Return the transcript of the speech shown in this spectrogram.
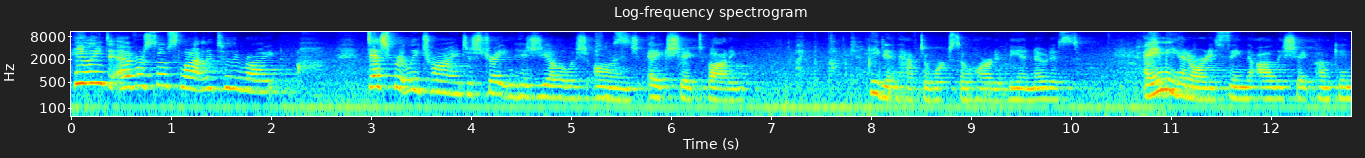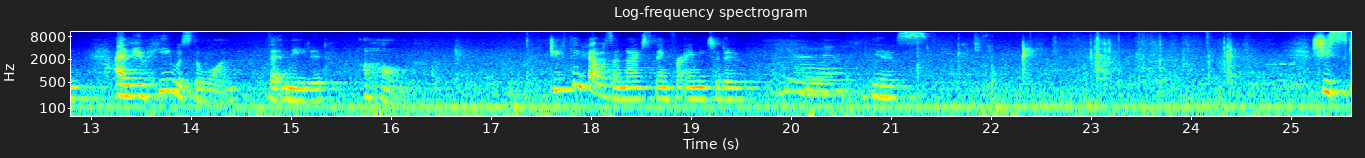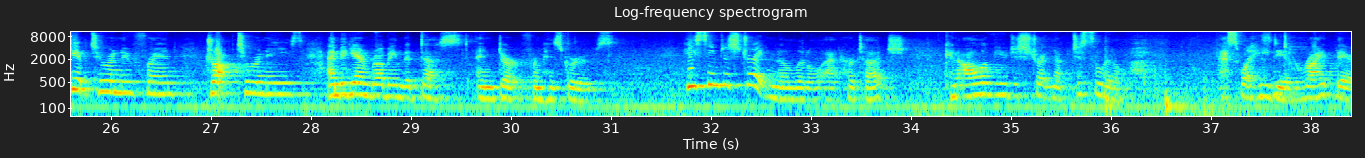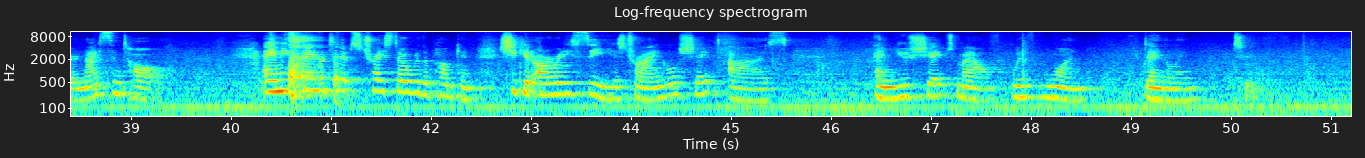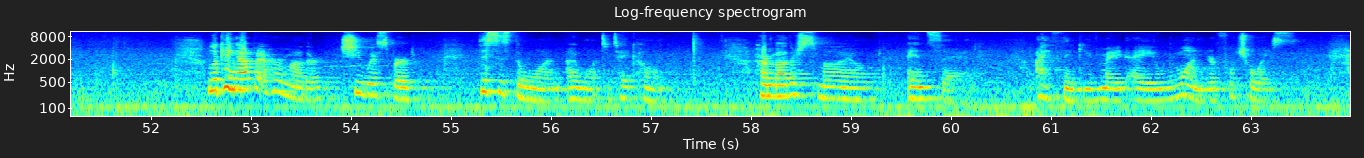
He leaned ever so slightly to the right, desperately trying to straighten his yellowish orange egg shaped body. He didn't have to work so hard at being noticed. Amy had already seen the oddly shaped pumpkin and knew he was the one that needed a home. Do you think that was a nice thing for Amy to do? Yes. She skipped to her new friend, dropped to her knees, and began rubbing the dust and dirt from his grooves. He seemed to straighten a little at her touch. Can all of you just straighten up just a little? That's what he did right there, nice and tall. Amy's fingertips traced over the pumpkin. She could already see his triangle shaped eyes and U shaped mouth with one dangling tooth. Looking up at her mother, she whispered, This is the one I want to take home. Her mother smiled and said, I think you've made a wonderful choice.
